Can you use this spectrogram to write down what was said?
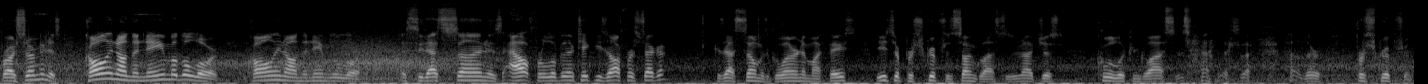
for our sermon is Calling on the Name of the Lord. Calling on the Name of the Lord. Let's see, that sun is out for a little bit. Take these off for a second because that sun was glaring in my face. These are prescription sunglasses. They're not just cool looking glasses. They're prescription.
